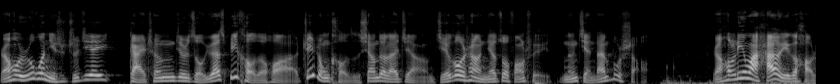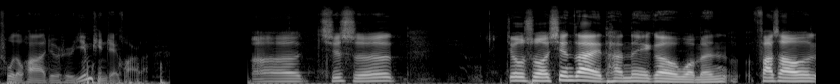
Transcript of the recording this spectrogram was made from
然后如果你是直接改成就是走 USB 口的话，这种口子相对来讲结构上你要做防水能简单不少。然后另外还有一个好处的话，就是音频这块了。呃，其实就是说，现在它那个我们发烧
